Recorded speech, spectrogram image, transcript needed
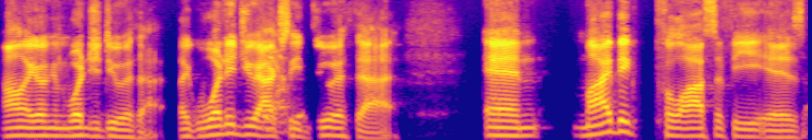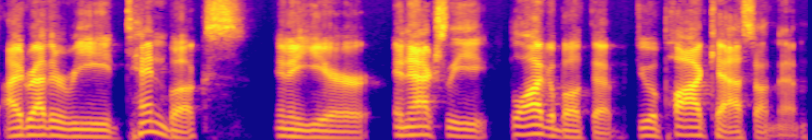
I'm like, what did you do with that? Like, what did you actually yeah. do with that? And my big philosophy is I'd rather read 10 books in a year and actually blog about them, do a podcast on them,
